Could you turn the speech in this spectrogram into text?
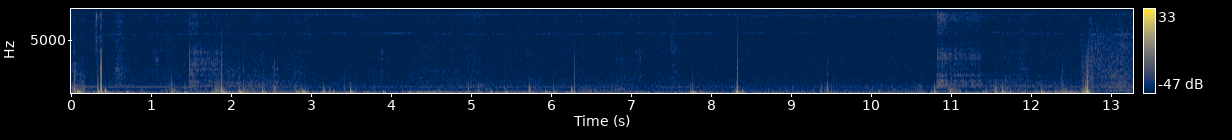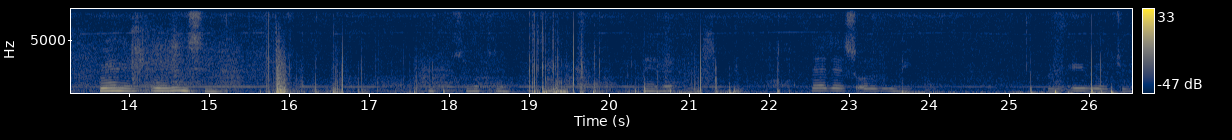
Berat. Böyle, böyle misin? Şuna bakıyorum. Nerede? Neredeyse onu bulmayayım. Ben iyi yolcuyum.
